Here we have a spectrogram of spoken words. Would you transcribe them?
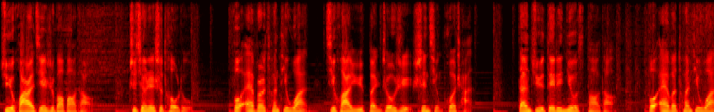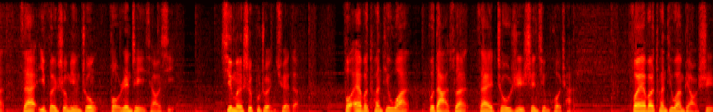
据《华尔街日报》报道，知情人士透露，Forever Twenty One 计划于本周日申请破产，但据 Daily News 报道，Forever Twenty One 在一份声明中否认这一消息，新闻是不准确的。Forever Twenty One 不打算在周日申请破产。Forever Twenty One 表示，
